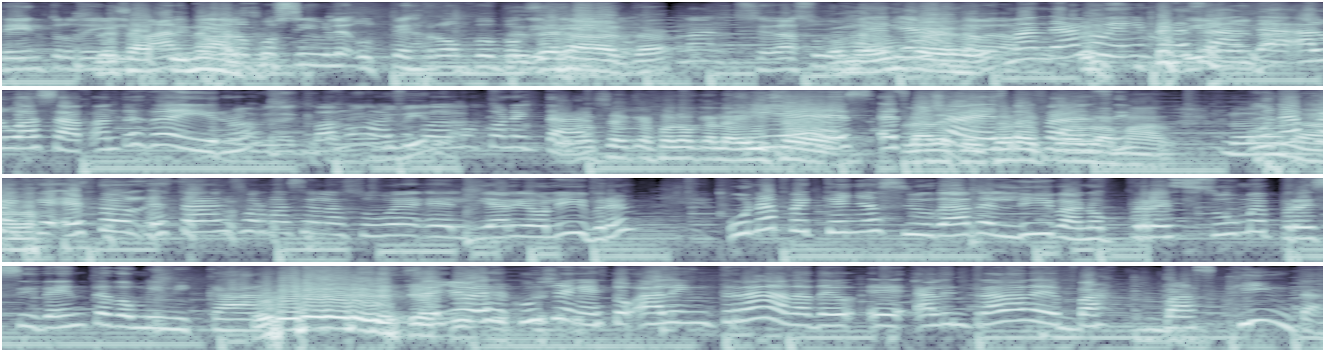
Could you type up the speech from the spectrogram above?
dentro del margen de lo posible, usted rompe un poquito. Se, se da su... Como un perro. Mandé algo bien interesante al WhatsApp antes de irnos. Vamos a ver si podemos conectar. no sé qué fue lo que le hizo es, la defensora del pueblo amado. Una esto, esta información la sube el Diario Libre. Una pequeña ciudad del Líbano presume presidente dominicano. Señores, escuchen esto. A la entrada de, eh, a la entrada de Basquinta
